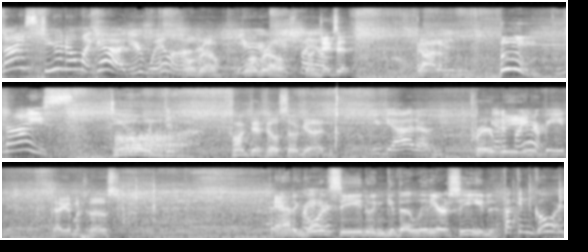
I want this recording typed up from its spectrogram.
Nice, dude! Oh my god, you're wailing on well, bro. him. Well, bro. Ishmael. Don't jinx it. Got him. Boom. Nice, dude. Oh, fuck, that feels so good. You got him. Prayer You got a bead. prayer bead. Gotta get a bunch of those. And a prayer. gourd seed. We can give that lady our seed. Fucking gourd.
